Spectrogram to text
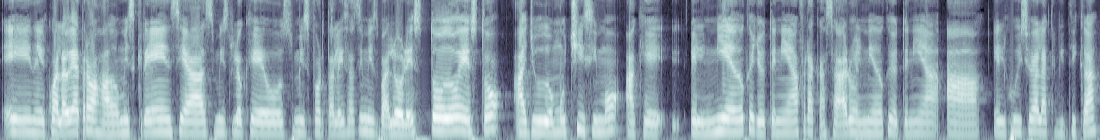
en el cual había trabajado mis creencias, mis bloqueos, mis fortalezas y mis valores, todo esto ayudó muchísimo a que el miedo que yo tenía a fracasar o el miedo que yo tenía a el juicio de la crítica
